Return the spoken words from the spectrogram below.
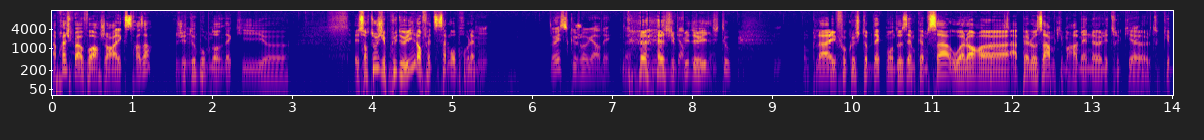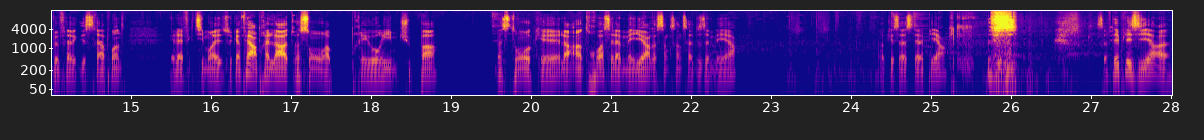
Après, je peux avoir genre Alex Straza. J'ai Mm. deux bombes dans le deck qui. euh, Et surtout, j'ai plus de heal en fait, c'est ça le gros problème. Mm. Oui, c'est ce que je regardais. J'ai plus de heal du tout. Mm. Donc là, il faut que je top deck mon deuxième comme ça, ou alors euh, appel aux armes qui me ramène euh, les trucs, le truc qui est buffé avec des strays à pointe. Et là, effectivement, il y a des trucs à faire. Après, là, de toute façon, a priori, il me tue pas. Baston, ok. La 1-3, c'est la meilleure. La 5-5, c'est la deuxième meilleure. Ok, ça, c'était la pire. ça fait plaisir.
